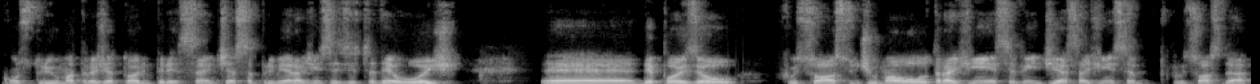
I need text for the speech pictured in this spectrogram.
construir uma trajetória interessante. Essa primeira agência existe até hoje. É, depois eu fui sócio de uma outra agência, vendi essa agência, fui sócio da,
